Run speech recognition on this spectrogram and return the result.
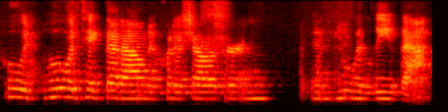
Who would, who would take that out and put a shower curtain? And who would leave that?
